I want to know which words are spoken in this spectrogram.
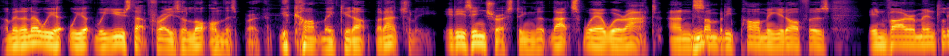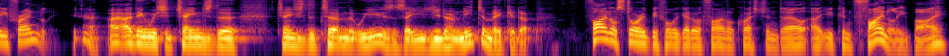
I mean, I know we we we use that phrase a lot on this program. You can't make it up, but actually, it is interesting that that's where we're at, and mm-hmm. somebody palming it off as environmentally friendly. Yeah, I, I, think we should change the change the term that we use and say you, you don't need to make it up. Final story before we go to a final question, Dale. Uh, you can finally buy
